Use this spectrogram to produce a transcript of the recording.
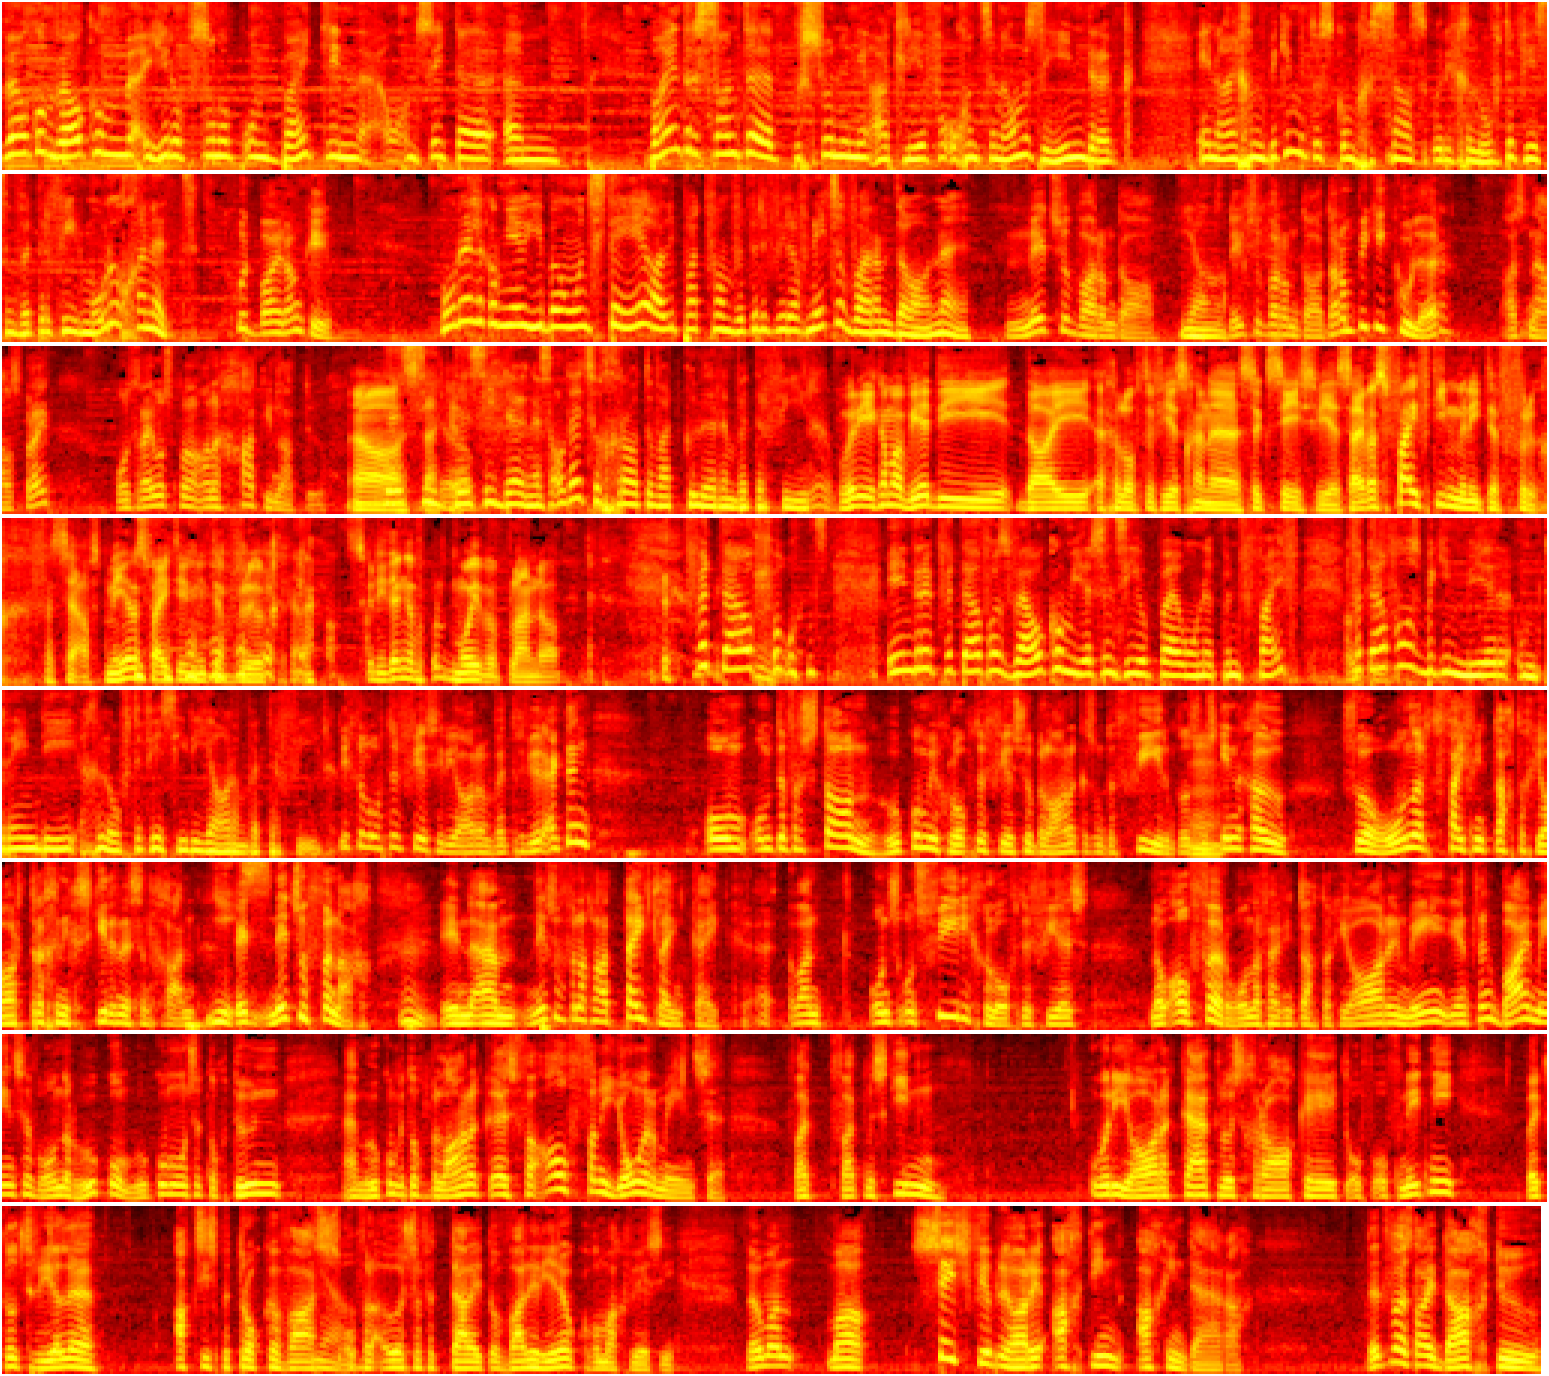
Welkom, welkom hier op Sonop Ontbyt en ons het 'n um baie interessante persoon in die ateljee vanoggend. Sy naam is Hendrik en hy gaan 'n bietjie met ons kom gesels oor die geloftefees in Wittervier. Môre gaan dit? Goed, baie dankie. Wonderlik om jou hier by ons te hê. Al die pad van Wittervier af net so warm daar, né? Net so warm daar. Ja. Net so warm daar. Daarom bietjie koeler as Nelspruit. Ons ry ons maar aan 'n gat hiernatoe. Ja, dis die, dis die ding. Is altyd so graad of wat koeler in Wittervier. Ja. Hoor jy kan maar weet die daai geloftefees gaan 'n sukses wees. Hy was 15 minute vroeg, vir selfs meer as 15 minute vroeg. so die dinge word mooi beplan daar. vertel vir ons. Hendrik, vertel vir ons welkom eersins hier op 100.5. Vertel vir ons 'n bietjie meer omtrent die geloftefees hierdie jaar in Wittervier. Die geloftefees hierdie jaar in Wittervier. Ek dink om om te verstaan hoekom die geloftefees so belangrik is om te vier, moet ons mm. miskien gou so 185 jaar terug in die geskiedenis ingaan. Yes. Net net so vinnig. Mm. En ehm um, net so vinnig na tydlyn kyk, uh, want ons ons vier die geloftefees nou al vir 185 jaar en mense ek dink baie mense wonder hoekom hoekom ons dit nog doen en um, hoekom dit nog belangrik is veral van die jonger mense wat wat miskien oor die jare kerkloos geraak het of of net nie by kulturele aksies betrokke was ja. of hulle ouers hulle vertel het of wat die rede ook al mag wees nie nou man maar 6 Februarie 1838 dit was daai dag toe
